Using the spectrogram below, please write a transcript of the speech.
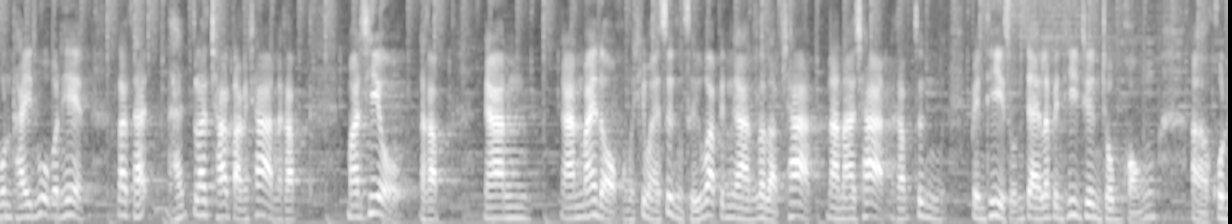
คนไทยทั่วประเทศและชาวต่างชาตินะครับ มาเที่ยวนะครับ งานงานไม้ดอกของเชียงใหม่ซึ่งถือว่าเป็นงานระดับชาติ นานาชาตินะครับซึ่งเป็นที่สนใจและเป็นที่ชื่นชมของอคน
